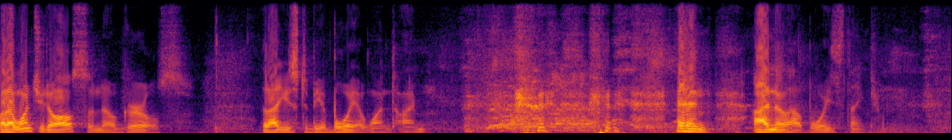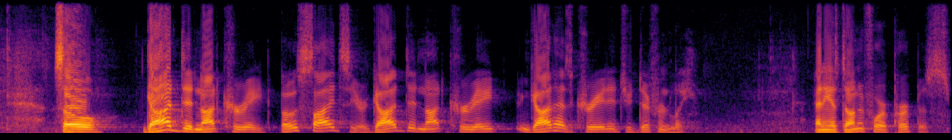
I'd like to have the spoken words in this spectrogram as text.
But I want you to also know, girls, that I used to be a boy at one time. and I know how boys think. So God did not create both sides here. God did not create, God has created you differently. And He has done it for a purpose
